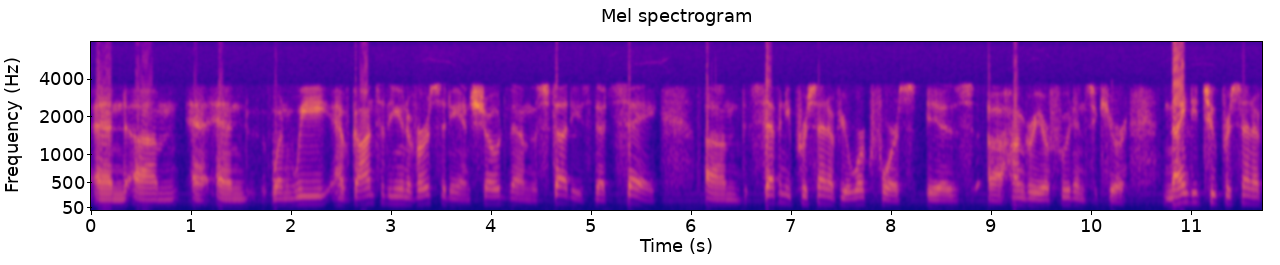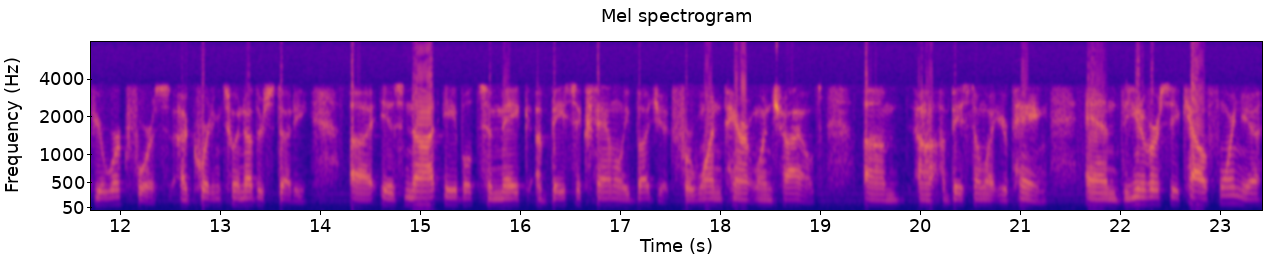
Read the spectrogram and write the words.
And um, and when we have gone to the university and showed them the studies that say um, 70% of your workforce is uh, hungry or food insecure. 92% of your workforce, according to another study, uh, is not able to make a basic family budget for one parent, one child, um, uh, based on what you're paying. And the University of California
